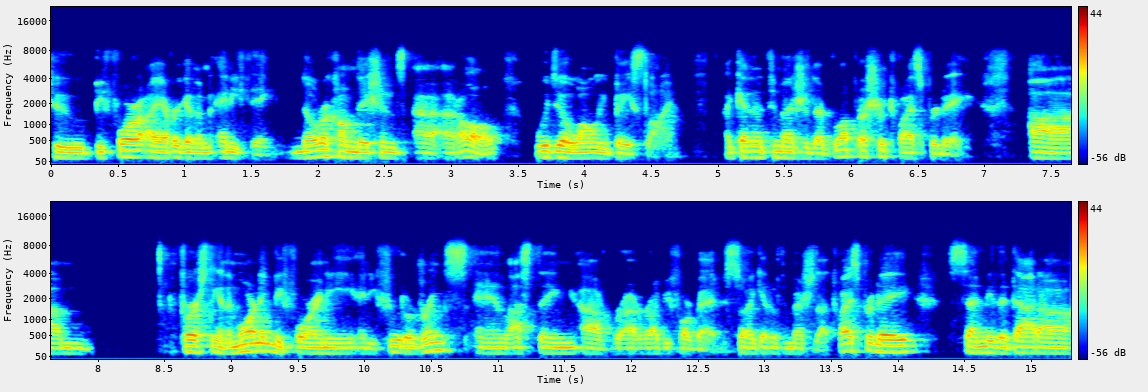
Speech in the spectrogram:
to, before I ever give them anything, no recommendations uh, at all, we do a one week baseline. I get them to measure their blood pressure twice per day. Um, first thing in the morning before any any food or drinks, and last thing uh, right, right, before bed. So I get them to measure that twice per day. Send me the data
